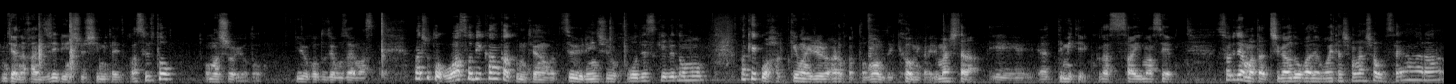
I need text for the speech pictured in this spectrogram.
みたいな感じで練習してみたりとかすると面白いよと。いうことでございます。まあ、ちょっとお遊び感覚みたいなのが強い練習法ですけれども、まあ、結構発見はいろいろあるかと思うので、興味がありましたら、えー、やってみてくださいませ。それではまた違う動画でお会いいたしましょう。さようなら。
